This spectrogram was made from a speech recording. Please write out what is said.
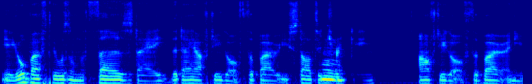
yeah, your birthday was on the Thursday, the day after you got off the boat. You started Mm. drinking after you got off the boat, and you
